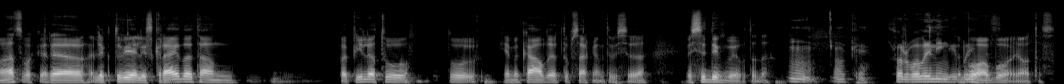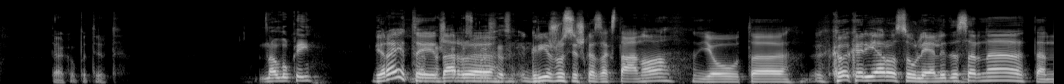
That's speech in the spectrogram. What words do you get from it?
Vats vakare lėktuvėliai skraido ten, papylė tų, tų chemikalų ir, taip sakant, visi, visi dingo jau tada. Mm, okay. Svarbu laimingai. Buvo, baigėsi. buvo jo tas. Teko patirti. Na, Lukai, Gerai, tai kažką dar pasiruošęs? e, grįžus iš Kazakstano, jau ta ka- karjeros saulėlydis ar ne, ten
